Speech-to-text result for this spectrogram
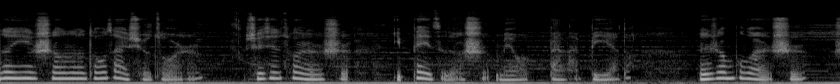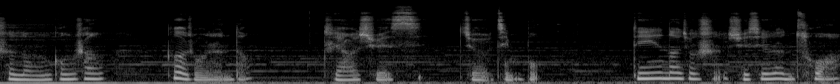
的一生呢，都在学做人，学习做人是一辈子的事，没有办法毕业的。人生不管是是农工商，各种人等，只要学习。就有进步。第一呢，就是学习认错。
